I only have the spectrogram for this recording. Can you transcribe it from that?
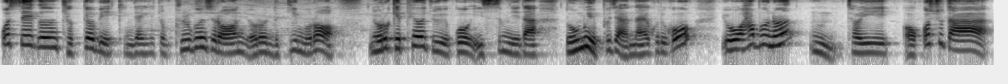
꽃색은 겹겹이 굉장히 좀 붉은스러운 요런 느낌으로 요렇게 피어주고 있습니다. 너무 예쁘지 않나요? 그리고 요 화분은 음, 저희 어, 꽃수다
